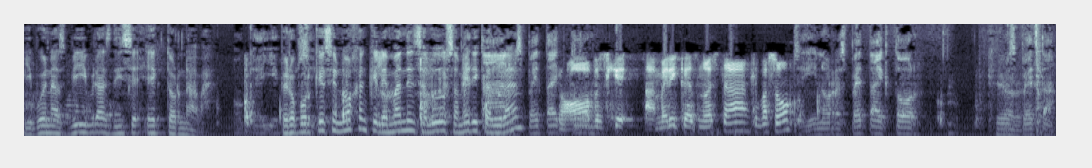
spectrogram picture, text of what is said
y buenas vibras, dice Héctor Nava. ¿Pero por qué se enojan que le manden saludos a América Durán? Respeta, No, Héctor. pues que América es nuestra. ¿Qué pasó? Sí, no respeta, Héctor. Qué Respeta.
